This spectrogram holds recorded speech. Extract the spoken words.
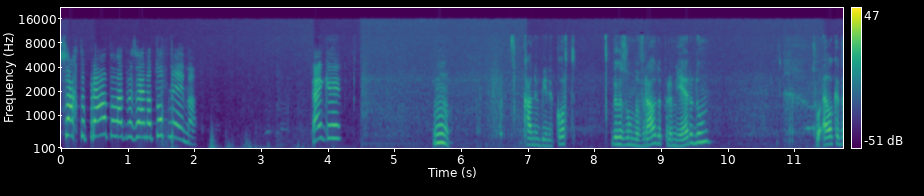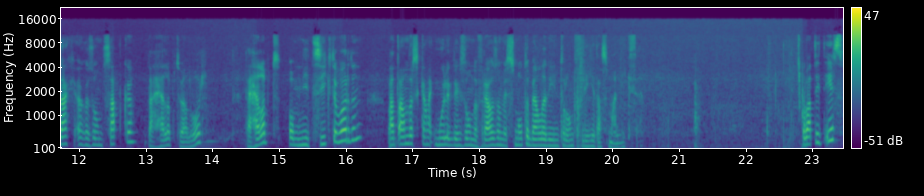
Iets zachter praten, want we zijn aan het opnemen. Dank u. Mm. Ik ga nu binnenkort de gezonde vrouw, de première doen. Zo elke dag een gezond sapje, dat helpt wel hoor. Dat helpt om niet ziek te worden, want anders kan ik moeilijk de gezonde vrouw zo met snottenbellen die in het rond vliegen, dat is maar niks. Hè. Wat dit is,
